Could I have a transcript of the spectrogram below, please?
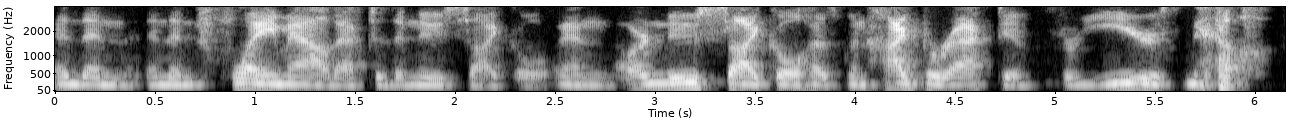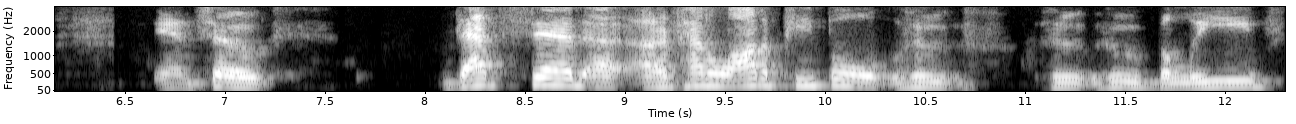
and then and then flame out after the news cycle. And our news cycle has been hyperactive for years now. And so that said, uh, I've had a lot of people who who who believe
